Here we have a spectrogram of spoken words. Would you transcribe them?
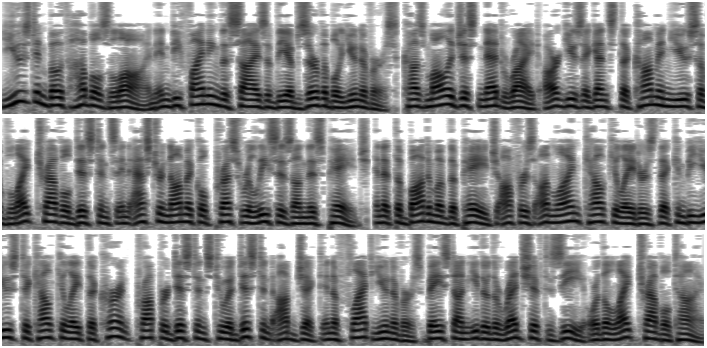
Used in both Hubble's law and in defining the size of the observable universe cosmologist Ned Wright argues against the common use of light travel distance in astronomical press releases on this page, and at the bottom of the page offers online calculators that can be used to calculate the current proper distance to a distant object in a flat universe based on either the redshift z or the light travel time.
